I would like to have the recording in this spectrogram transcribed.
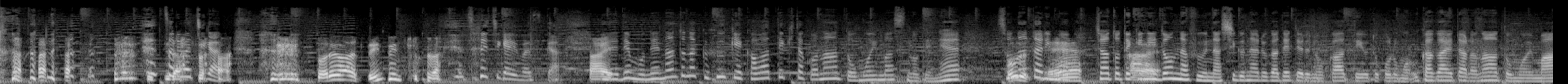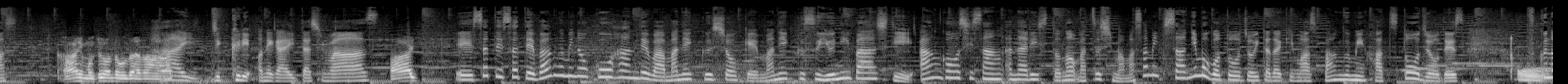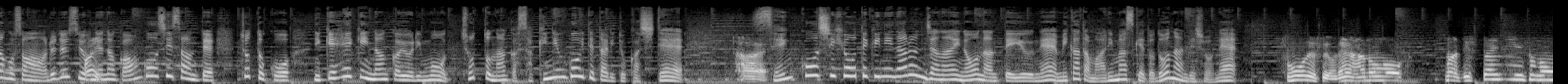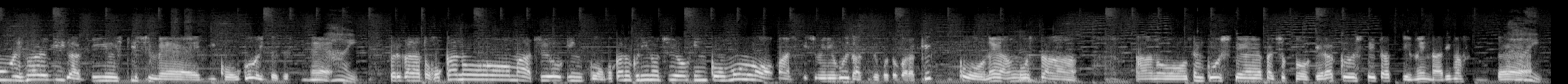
それは違う それは全然違いますそれ違いますか、はい、えー、でもねなんとなく風景変わってきたかなと思いますのでねそのあたりもチャート的にどんなふうなシグナルが出てるのかっていうところも伺えたらなと思います。はいもちろんでございます。はいじっくりお願いいたします。はい。えー、さてさて番組の後半ではマネックス証券マネックスユニバーシティ暗号資産アナリストの松嶋真倫さんにもご登場いただきます。番組初登場です。福永さん、あれですよね、はい、なんか暗号資産って、ちょっとこう、日経平均なんかよりも、ちょっとなんか先に動いてたりとかして、はい、先行指標的になるんじゃないの？なんていうね、見方もありますけど、どうなんでしょうね？そうですよね。あの、まあ、実際にその FRB が金融引き締めにこう動いてですね、はい、それからあと他のまあ中央銀行、他の国の中央銀行もまあ引き締めに動いたということから結構ね暗号資産、うん、あの先行してやっぱりちょっと下落していたっていう面がありますので、はい、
